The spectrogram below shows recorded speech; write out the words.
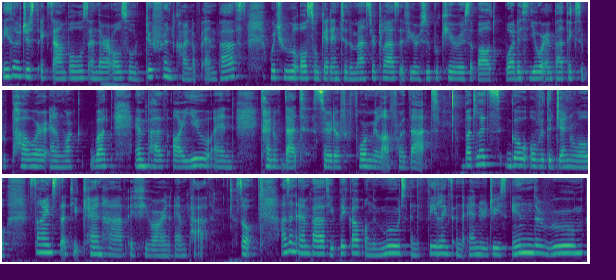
These are just examples and there are also different kind of empaths, which we will also get into the masterclass if you're super curious about what is your empathic superpower and what what empath are you and kind of that sort of formula for that. But let's go over the general signs that you can have if you are an empath. So, as an empath, you pick up on the moods and the feelings and the energies in the room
